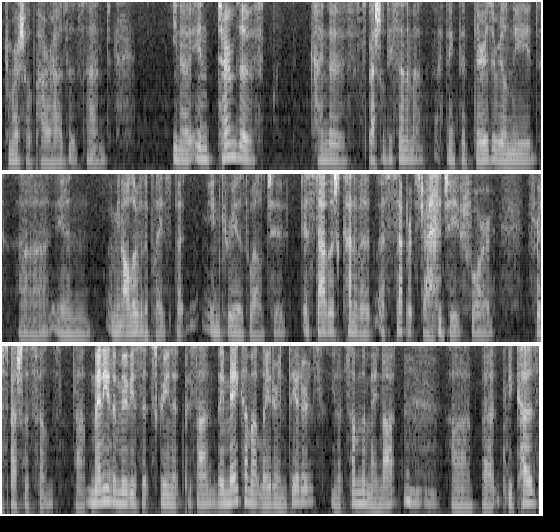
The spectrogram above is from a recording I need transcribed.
commercial powerhouses, and you know, in terms of kind of specialty cinema, I think that there is a real need uh, in I mean, all over the place, but in Korea as well, to establish kind of a, a separate strategy for for specialist films. Uh, many mm-hmm. of the mm-hmm. movies that screen at Busan, they may come out later in theaters. You know, some of them may not. Mm-hmm. Uh, but because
